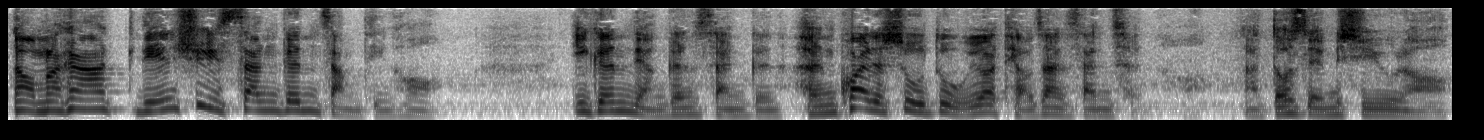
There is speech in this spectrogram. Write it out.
那我们来看它连续三根涨停哈，一根、两根、三根，很快的速度又要挑战三成哦。那都是 MCU 了哦。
